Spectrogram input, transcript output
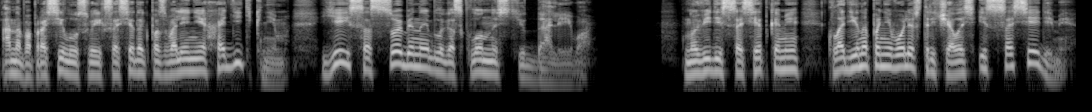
Она попросила у своих соседок позволения ходить к ним. Ей с особенной благосклонностью дали его. Но, видясь с соседками, Кладина поневоле встречалась и с соседями.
